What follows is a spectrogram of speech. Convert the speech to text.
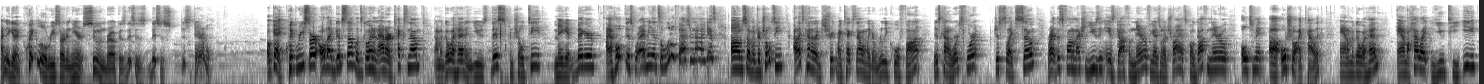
I need to get a quick little restart in here soon, bro, because this is this is this is terrible. Okay, quick restart, all that good stuff. Let's go ahead and add our text now. I'm gonna go ahead and use this, Control T, make it bigger. I hope this works. I mean, it's a little faster now, I guess. Um, so I'm gonna Control T. I like to kind of like shrink my text down with like a really cool font. This kind of works for it, just like so. Right, this font I'm actually using is Gotham Narrow. If you guys want to try it, it's called Gotham Narrow Ultimate uh, Ultra Italic. And I'm going to go ahead and I'm going to highlight UTE.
